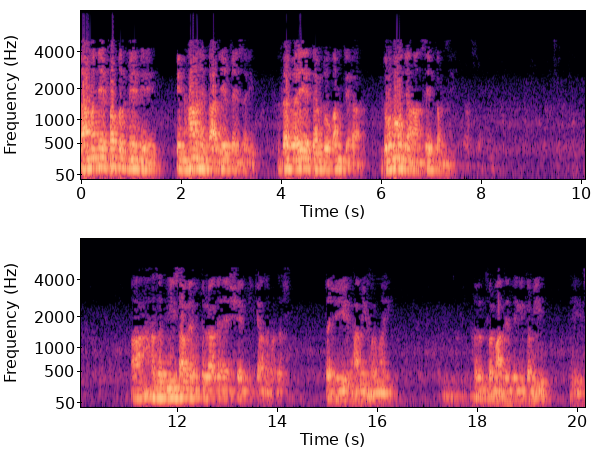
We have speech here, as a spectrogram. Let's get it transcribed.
دامن فقر میں میرے پنہا ہے تاج کیسری در رہے درد و غم تیرا، دونوں جہاں سے کم نہیں۔ حضرت میسا رحمۃ اللہ علیہ نے شعر کی کیا زبردست تشریح حامی فرمائی۔ حضرت فرماتے تھے کہ کبھی اس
